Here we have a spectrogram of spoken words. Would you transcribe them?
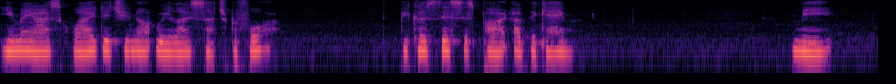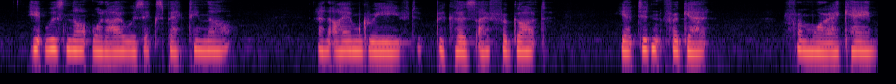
you may ask, why did you not realize such before? Because this is part of the game. Me, it was not what I was expecting, though, and I am grieved because I forgot, yet didn't forget, from where I came.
